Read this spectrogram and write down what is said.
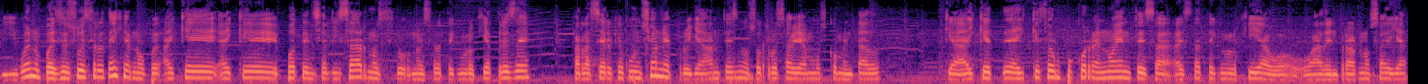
y bueno, pues es su estrategia, ¿no? Pues hay que, hay que potencializar nuestro, nuestra tecnología 3D para hacer que funcione, pero ya antes nosotros habíamos comentado que hay que hay que ser un poco renuentes a, esta tecnología o adentrarnos a ella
